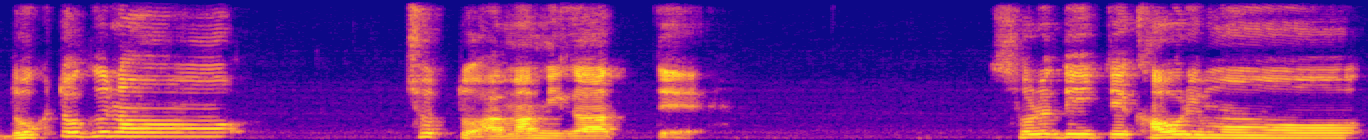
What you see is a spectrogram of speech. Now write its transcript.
独特の、ちょっと甘みがあって、それでいて香りも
